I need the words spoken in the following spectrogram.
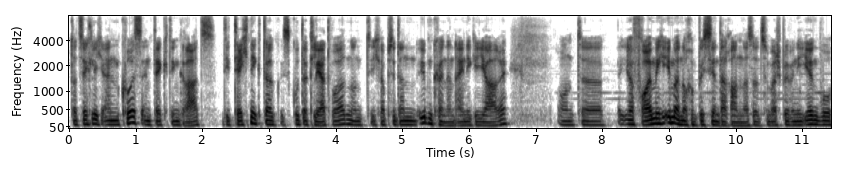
tatsächlich einen Kurs entdeckt in Graz. Die Technik da ist gut erklärt worden und ich habe sie dann üben können einige Jahre. Und äh, ja, freue mich immer noch ein bisschen daran. Also zum Beispiel, wenn ich irgendwo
